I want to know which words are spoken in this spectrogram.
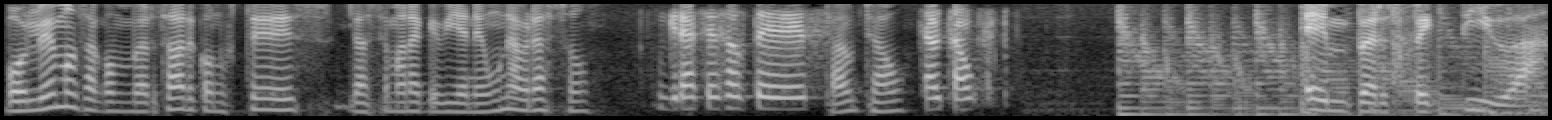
Volvemos a conversar con ustedes la semana que viene. Un abrazo. Gracias a ustedes. Chau, chau. Chau, chau. En perspectiva,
